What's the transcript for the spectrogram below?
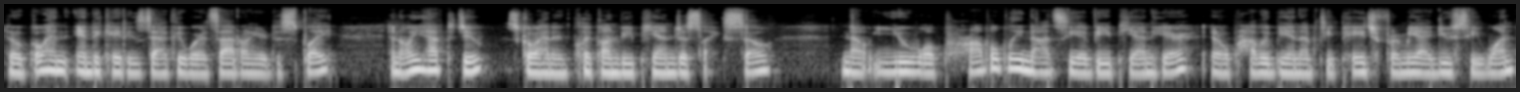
It'll go ahead and indicate exactly where it's at on your display. And all you have to do is go ahead and click on VPN just like so. Now, you will probably not see a VPN here. It'll probably be an empty page. For me, I do see one.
